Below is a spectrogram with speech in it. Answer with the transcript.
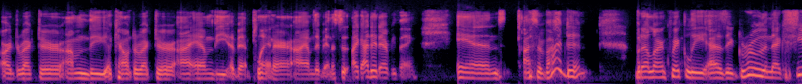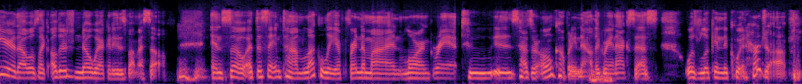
art director. I'm the account director. I am the event planner. I am the event assistant. Like I did everything, and I survived it. But I learned quickly as it grew the next year that I was like, oh, there's no way I can do this by myself. Mm-hmm. And so at the same time, luckily, a friend of mine, Lauren Grant, who is has her own company now, the Grant Access, was looking to quit her job. And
